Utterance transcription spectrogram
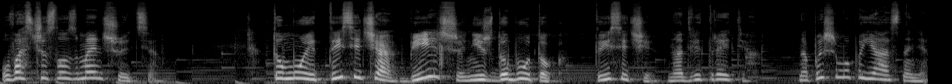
у вас число зменшується. Тому і 1000 більше, ніж добуток тисячі на 2 третіх. Напишемо пояснення.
